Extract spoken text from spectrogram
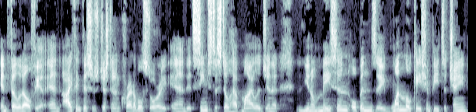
in Philadelphia. And I think this is just an incredible story, and it seems to still have mileage in it. You know, Mason opens a one location pizza chain.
